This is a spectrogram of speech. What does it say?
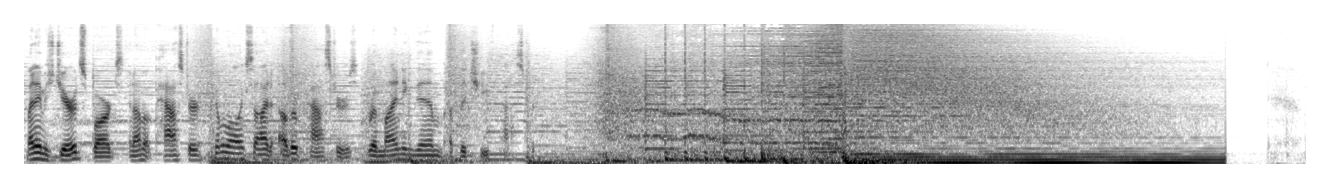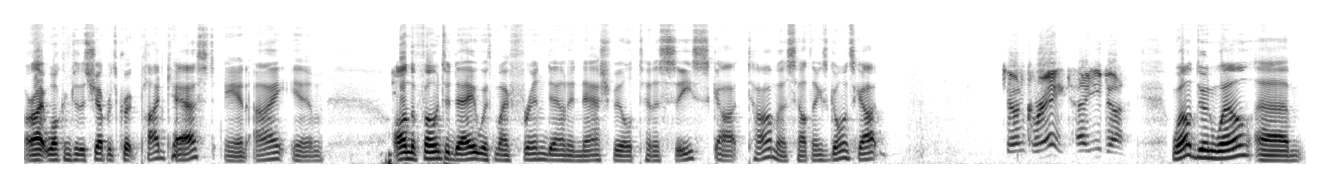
My name is Jared Sparks, and I'm a pastor coming alongside other pastors, reminding them of the chief pastor. All right, welcome to the Shepherd's Crook podcast, and I am on the phone today with my friend down in Nashville, Tennessee, Scott Thomas. How things going, Scott? Doing great. How you doing? Well, doing well. Um,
